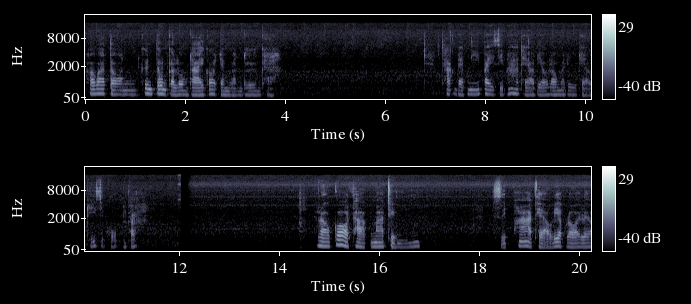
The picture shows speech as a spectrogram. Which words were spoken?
เพราะว่าตอนขึ้นต้นกับลงท้ายก็จะเหมือนเดิมค่ะ ถักแบบนี้ไป15แถวเดี๋ยวเรามาดูแถวที่16นะคะ เราก็ถักมาถึง 15 แถวเรียบร้อยแล้ว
